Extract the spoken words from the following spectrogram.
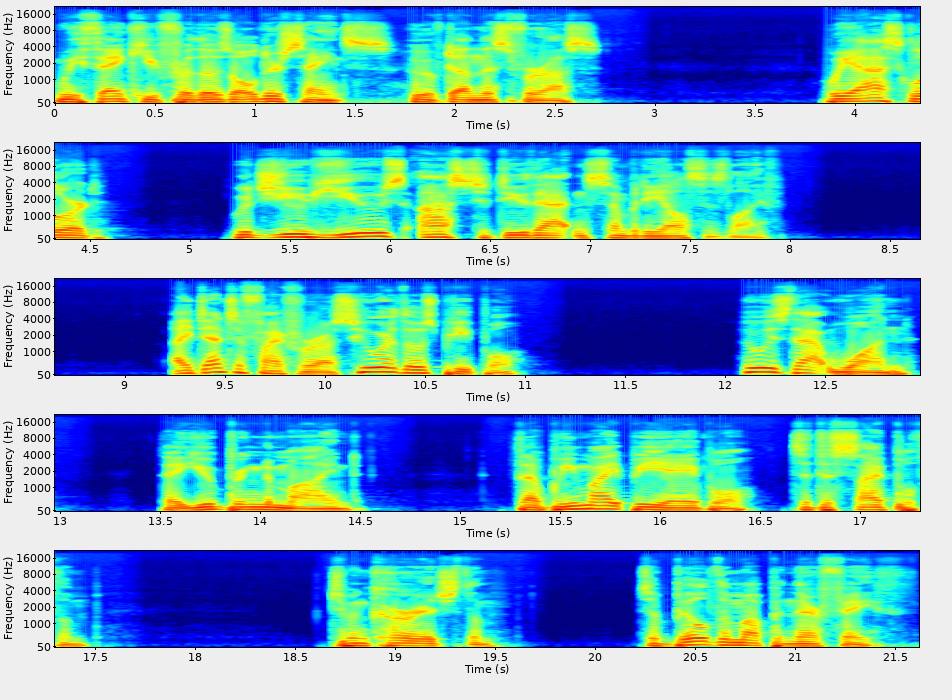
We thank you for those older saints who have done this for us. We ask, Lord, would you use us to do that in somebody else's life? Identify for us who are those people? Who is that one that you bring to mind that we might be able to disciple them, to encourage them, to build them up in their faith?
